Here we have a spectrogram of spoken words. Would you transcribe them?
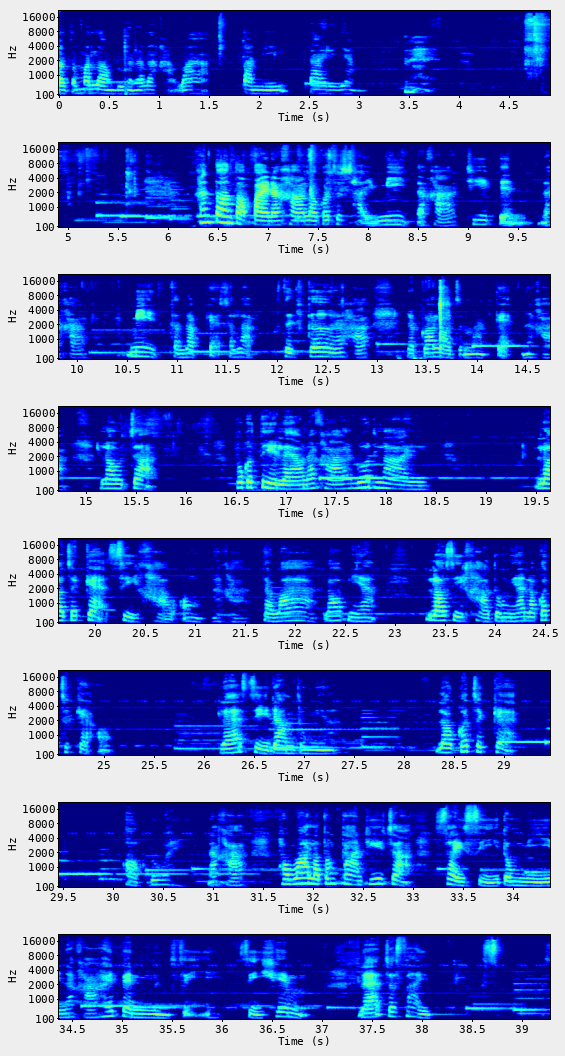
เราจะมาลองดูกันแล้วล่ะค่ะว่า ตอนนี้ได้หรือยัง ขั้นตอนต่อไปนะคะ เราก็จะใช้มีดนะคะที่เป็นนะคะ มีดสำหรับแกะสลักสติกเกอร์นะคะ แล้วก็เราจะมาแกะนะคะ เราจะปกติแล้วนะคะ ลวดลาย เราจะแกะสีขาวออกนะคะ แต่ว่ารอบนี้เราสีขาวตรงนี้เราก็จะแกะออก และสีดำตรงนี้ เราก็จะแกะ ออกด้วยนะคะ เพราะว่าเราต้องการที่จะใส่สีตรงนี้นะคะ ให้เป็นหนึ่งสีสีเข้ม และจะใส่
